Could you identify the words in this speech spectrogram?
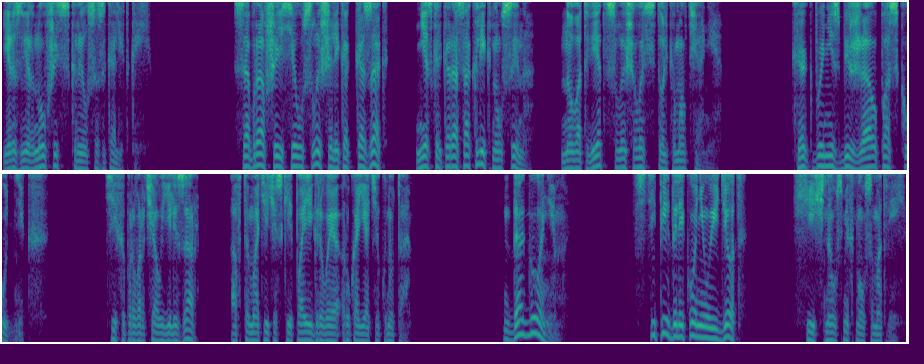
и, развернувшись, скрылся за калиткой. Собравшиеся услышали, как казак несколько раз окликнул сына, но в ответ слышалось только молчание. Как бы не сбежал паскудник, тихо проворчал Елизар, автоматически поигрывая рукоятью кнута. Догоним. В степи далеко не уйдет, хищно усмехнулся Матвей.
